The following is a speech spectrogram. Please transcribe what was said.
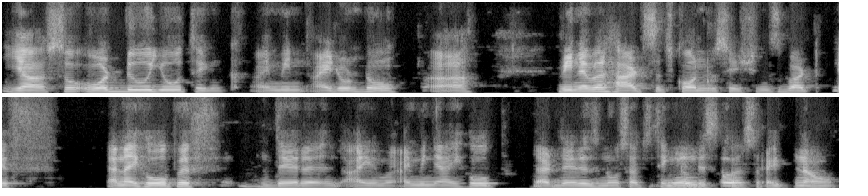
yeah so what do you think i mean i don't know uh, we never had such conversations but if and i hope if there i i mean i hope that there is no such thing to well first, discuss right now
